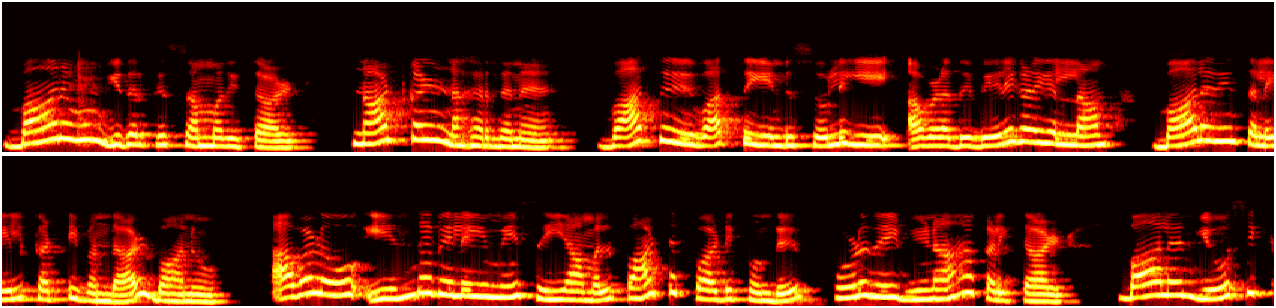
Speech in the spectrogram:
பானுவும் இதற்கு சம்மதித்தாள். நாட்கள் நகர்ந்தன. வாத்து வாத்து என்று சொல்லியே அவளது வேலைகளையெல்லாம் பாலனின் தலையில் கட்டி வந்தாள் பானு. அவளோ எந்த வேலையுமே செய்யாமல் பாட்டு பாடிக்கொண்டு பொழுதை வீணாக கழித்தாள். பாலன் யோசிக்க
